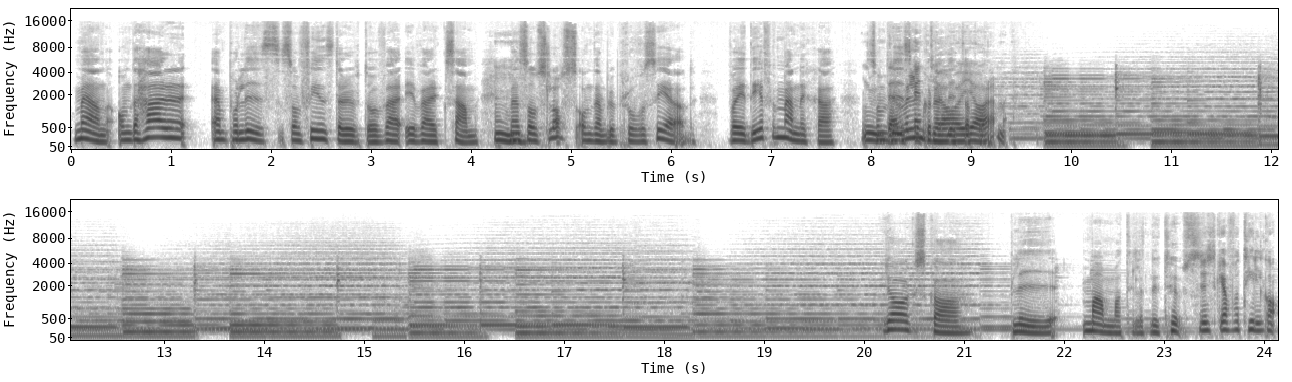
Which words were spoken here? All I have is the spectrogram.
Men om det här en polis som finns där ute och är verksam, Mm. men som slåss om den blir provocerad. Vad är det för människa som Mm, det vi ska kunna lita göra på? med. Jag ska bli mamma till ett nytt hus. Du ska få tillgång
